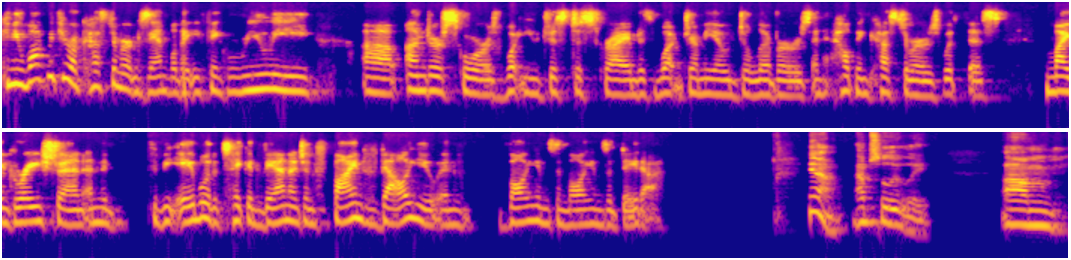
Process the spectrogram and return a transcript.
Can you walk me through a customer example that you think really uh, underscores what you just described as what Dremio delivers and helping customers with this migration and the, to be able to take advantage and find value in volumes and volumes of data. Yeah, absolutely. Um,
